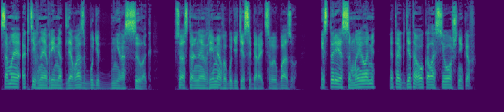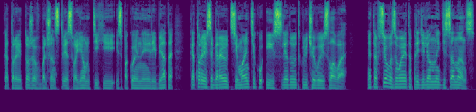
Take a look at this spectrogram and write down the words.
Самое активное время для вас будет дни рассылок. Все остальное время вы будете собирать свою базу. История с имейлами — это где-то около SEOшников, которые тоже в большинстве своем тихие и спокойные ребята, которые собирают семантику и исследуют ключевые слова. Это все вызывает определенный диссонанс,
